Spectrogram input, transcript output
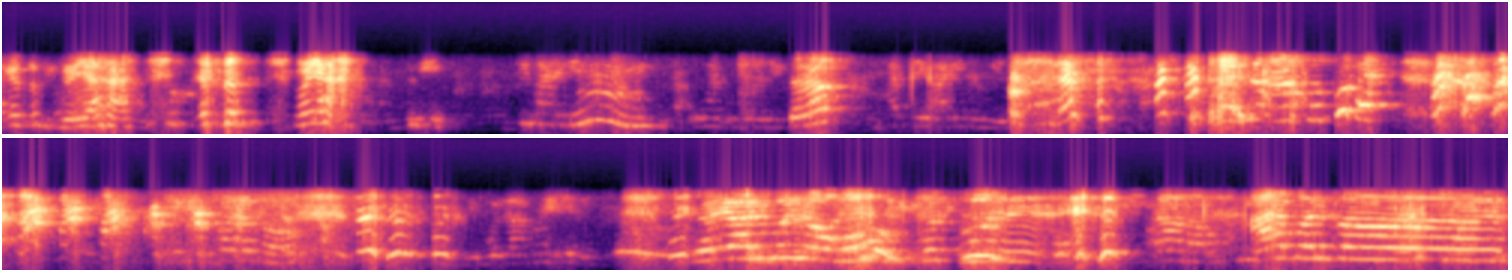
Sa guya. Muya. Hmm. Sarap. Kaya na ako. Batul. Ay, Bonbon.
